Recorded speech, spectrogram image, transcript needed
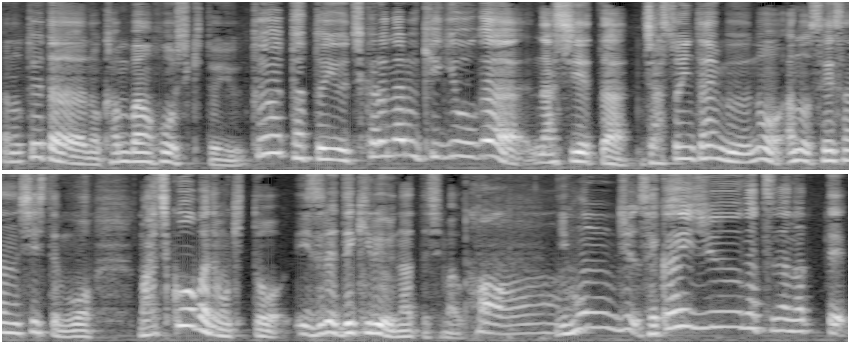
あの、トヨタの看板方式という、トヨタという力のある企業が成し得たジャストインタイムのあの生産システムを町工場でもきっといずれできるようになってしまう。は日本中、世界中がつながって、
